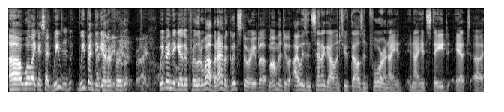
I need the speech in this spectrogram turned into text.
Uh, well, like I said, we, we we've been together already for a did li- it, I we've been already together for a little while. But I have a good story about Mamadou. I was in Senegal in 2004, and I had and I had stayed at uh,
